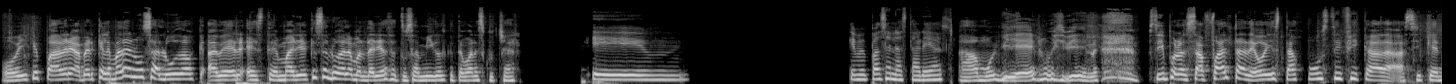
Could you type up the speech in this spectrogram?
Oye, qué padre. A ver, que le manden un saludo. A ver, este, Mariel, ¿qué saludo le mandarías a tus amigos que te van a escuchar? Eh, que me pasen las tareas. Ah, muy bien, muy bien. Sí, pero esa falta de hoy está justificada, así que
